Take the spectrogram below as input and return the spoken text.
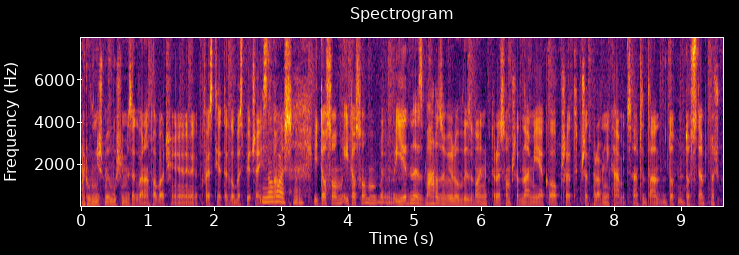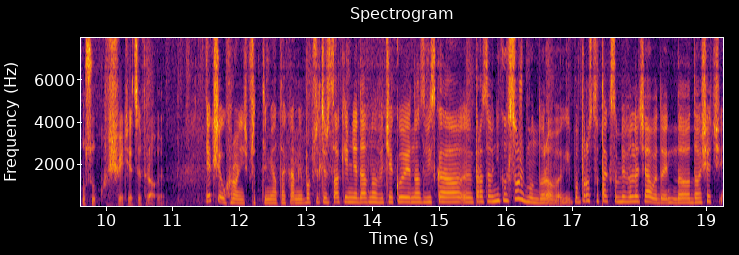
Również my musimy zagwarantować e, kwestię tego bezpieczeństwa. No właśnie. I to są, i to są jedne z bardzo wielu wyzwań, które są przed nami jako przed, przed prawnikami. To znaczy ta do, dostępność usług w świecie cyfrowym. Jak się uchronić przed tymi atakami? Bo przecież całkiem niedawno wyciekły nazwiska y, pracowników służb mundurowych i po prostu tak sobie wyleciały do, do, do sieci.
